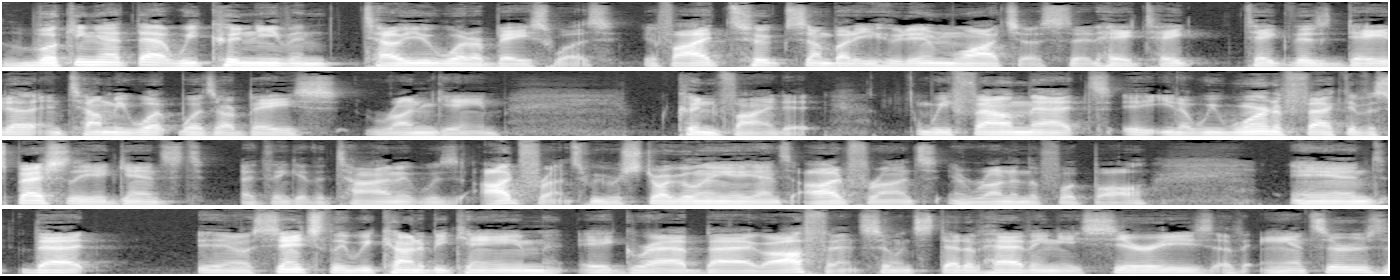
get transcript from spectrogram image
looking at that, we couldn't even tell you what our base was. If I took somebody who didn't watch us, said, "Hey, take take this data and tell me what was our base run game," couldn't find it. We found that eh, you know we weren't effective, especially against. I think at the time it was odd fronts. We were struggling against odd fronts and running the football and that you know essentially we kind of became a grab bag offense. So instead of having a series of answers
